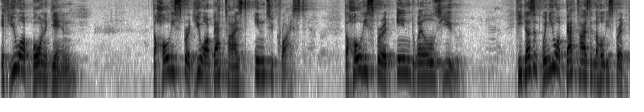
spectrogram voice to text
If you are born again, the Holy Spirit, you are baptized into Christ. The Holy Spirit indwells you. He doesn't, when you are baptized in the Holy Spirit,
